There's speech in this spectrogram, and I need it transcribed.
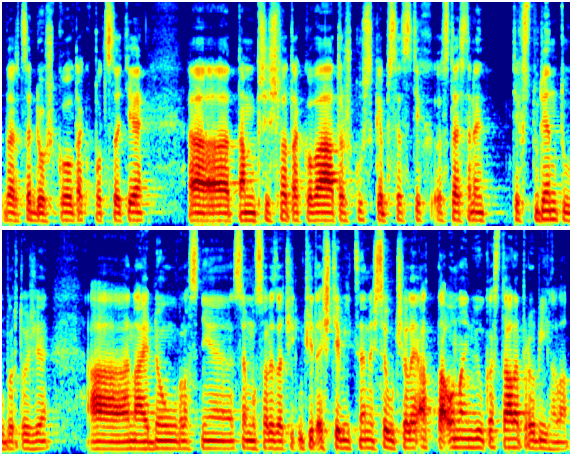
vracet do škol, tak v podstatě tam přišla taková trošku skepse z, těch, z té strany těch studentů, protože a najednou vlastně se museli začít učit ještě více, než se učili a ta online výuka stále probíhala.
